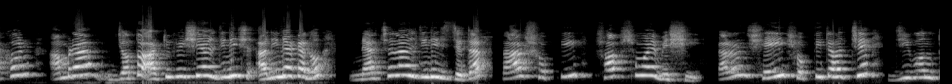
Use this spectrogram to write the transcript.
এখন আমরা যত আর্টিফিশিয়াল জিনিস আনি না কেন ন্যাচারাল জিনিস যেটা, তার শক্তি সব সময় বেশি। কারণ সেই শক্তিটা হচ্ছে জীবন্ত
